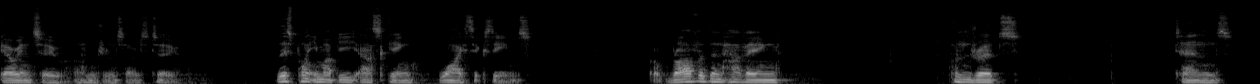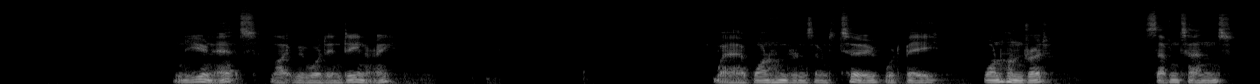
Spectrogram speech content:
go into 172. At this point, you might be asking why 16s? But rather than having hundreds, tens, and units like we would in denary, where 172 would be 100, 7 tens,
